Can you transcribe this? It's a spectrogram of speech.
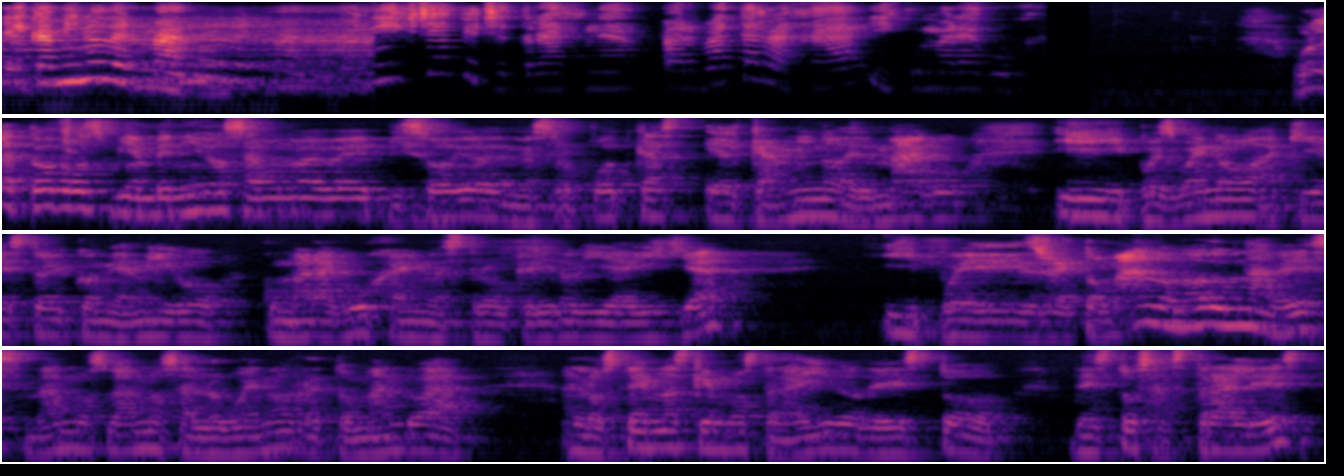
El camino del mago. Hola a todos, bienvenidos a un nuevo episodio de nuestro podcast El Camino del Mago. Y pues bueno, aquí estoy con mi amigo Kumara Aguja y nuestro querido guía Guía. Y pues retomando, ¿no? De una vez, vamos, vamos a lo bueno, retomando a, a los temas que hemos traído de, esto, de estos astrales,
